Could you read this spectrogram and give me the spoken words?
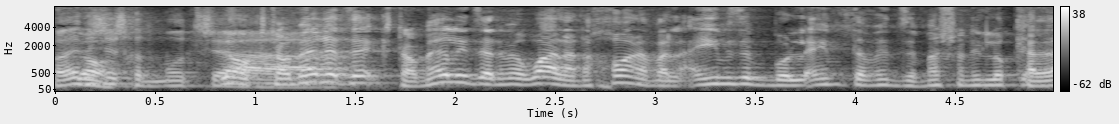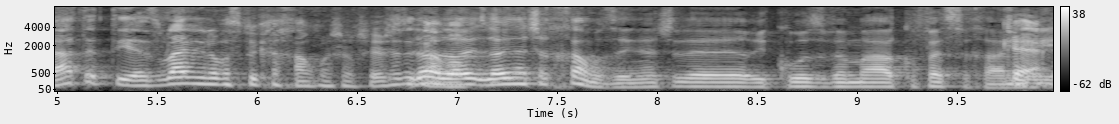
ברגע לא. שיש לך דמות שה... לא, כשאתה אומר את זה, כשאתה אומר לי את זה, אני אומר וואלה, נכון, אבל האם זה בול, האם אתה מבין, זה משהו שאני לא קלטתי, אז אולי אני לא מספיק חכם כמו שאני חושב שזה לא, גם לא. לא עניין של חכם, זה עניין של ריכוז ומה קופץ לך. כן.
